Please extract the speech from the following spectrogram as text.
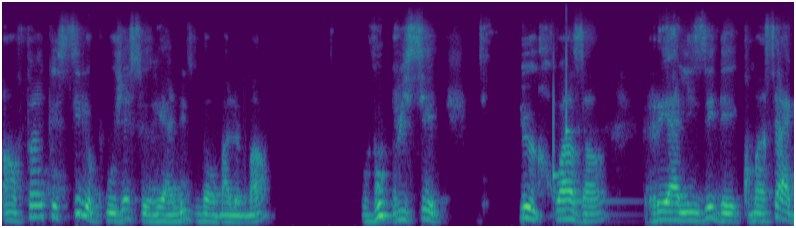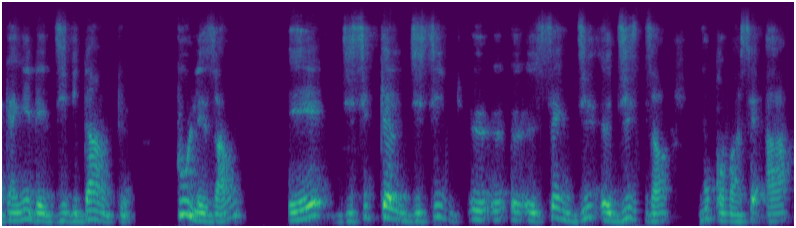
afin que si le projet se réalise normalement, vous puissiez, deux, trois ans, réaliser des, commencer à gagner des dividendes tous les ans et d'ici d'ici 5, 10, 10 ans, vous commencez à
